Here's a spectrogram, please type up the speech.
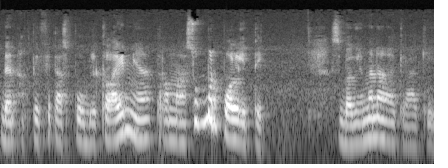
dan aktivitas publik lainnya termasuk berpolitik sebagaimana laki-laki.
